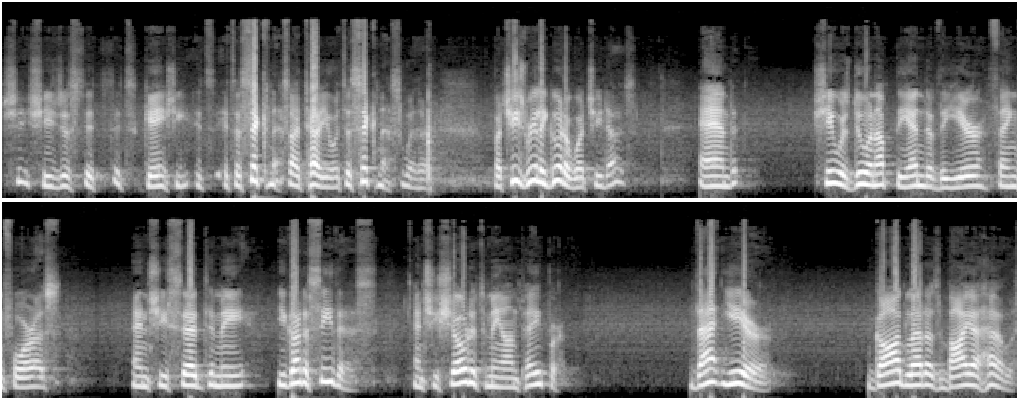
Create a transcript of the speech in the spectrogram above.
She, she just, it's, it's gay. She, it's, it's a sickness, I tell you. It's a sickness with her. But she's really good at what she does. And she was doing up the end of the year thing for us. And she said to me, You got to see this. And she showed it to me on paper. That year, God let us buy a house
